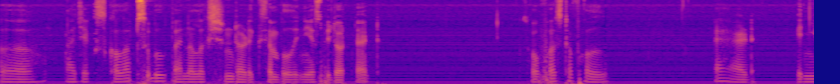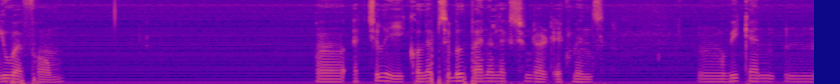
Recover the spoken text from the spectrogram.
uh, Ajax collapsible panel extender example in ASP.NET so first of all add a new form. Uh, actually collapsible panel extender it means mm, we can mm,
